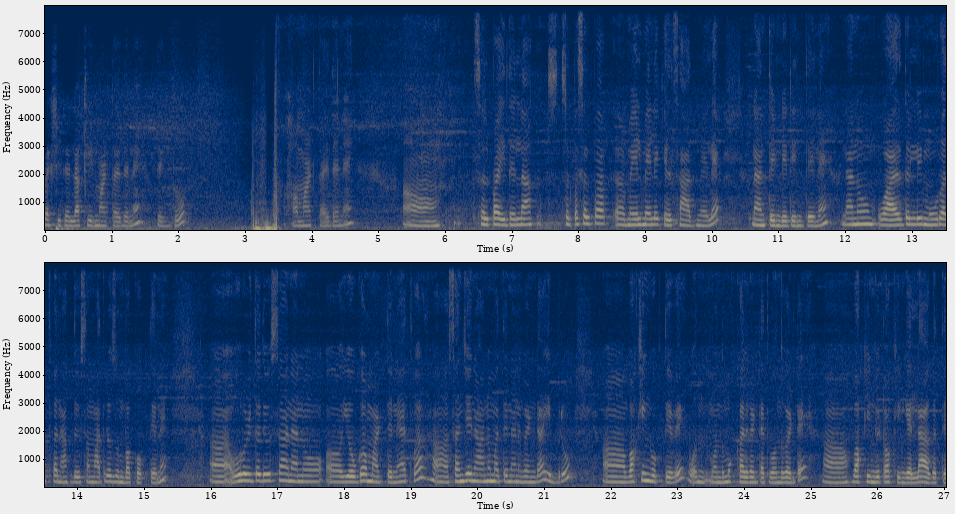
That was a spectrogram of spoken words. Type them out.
ಬೆಡ್ಶೀಟ್ ಎಲ್ಲ ಕ್ಲೀನ್ ಮಾಡ್ತಾ ಇದ್ದೇನೆ, ತೆಗೆದು ಮಾಡ್ತಾ ಇದ್ದೇನೆ. ಸ್ವಲ್ಪ ಇದೆಲ್ಲ, ಸ್ವಲ್ಪ ಸ್ವಲ್ಪ ಮೇಲ್ಮೇಲೆ ಕೆಲಸ ಆದಮೇಲೆ ನಾನು ತಿಂಡಿ ತಿಂತೇನೆ. ನಾನು ವಾರದಲ್ಲಿ ಮೂರು ಅಥವಾ ನಾಲ್ಕು ದಿವಸ ಮಾತ್ರ ಜುಂಬಕ್ಕೆ ಹೋಗ್ತೇನೆ. ಉಳಿದ ದಿವಸ ನಾನು ಯೋಗ ಮಾಡ್ತೇನೆ ಅಥವಾ ಸಂಜೆ ನಾನು ಮತ್ತು ನನ್ನ ಗಂಡ ಇಬ್ಬರು ವಾಕಿಂಗ್ ಹೋಗ್ತೇವೆ. ಒಂದು ಒಂದು ಮುಕ್ಕಾಲು ಗಂಟೆ ಅಥವಾ ಒಂದು ಗಂಟೆ. ವಾಕಿಂಗ್ ಟಾಕಿಂಗ್ ಎಲ್ಲ ಆಗುತ್ತೆ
